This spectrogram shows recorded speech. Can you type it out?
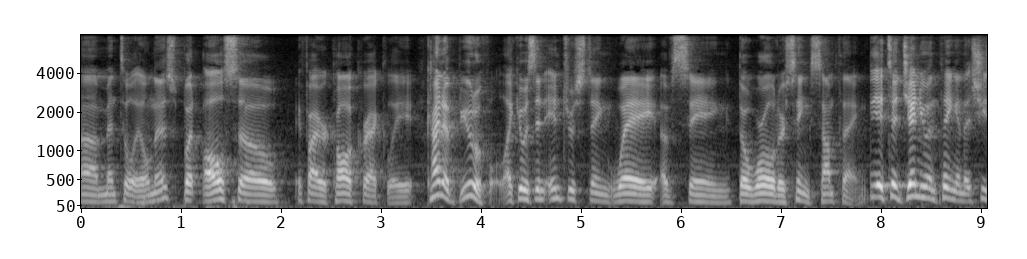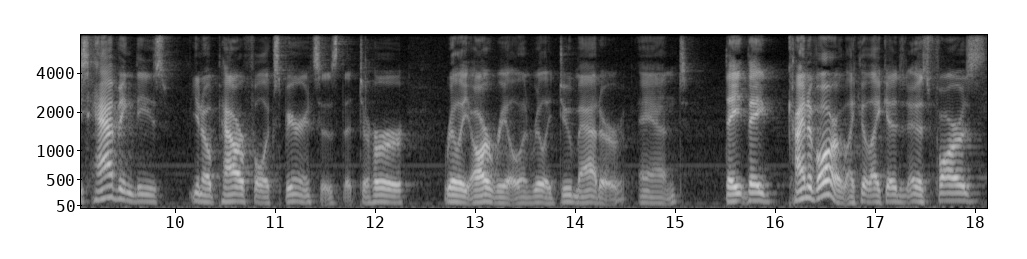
uh, mental illness, but also, if I recall correctly, kind of beautiful. Like it was an interesting way of seeing the world or seeing something. It's a genuine thing in that she's having these, you know, powerful experiences that to her really are real and really do matter, and they they kind of are. Like like as- far as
